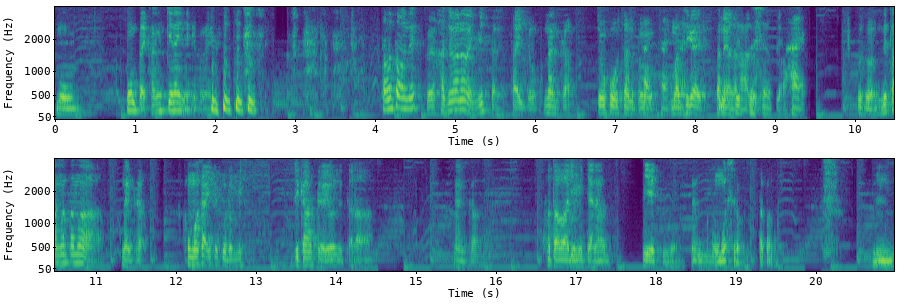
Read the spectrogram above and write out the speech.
もう、本体関係ないんだけどね。たまたまね、これ始まる前に見せたのよ、サイト。なんか、情報をちゃんと間違はいはいはいえてたのやだなと思ってリセットしようと。。はい。そうそう。で、たまたま、なんか、細かいところ見、時間差が読んでたら、なんか、こだわりみたいなの見れてね、なんか面白かったかな。うん。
